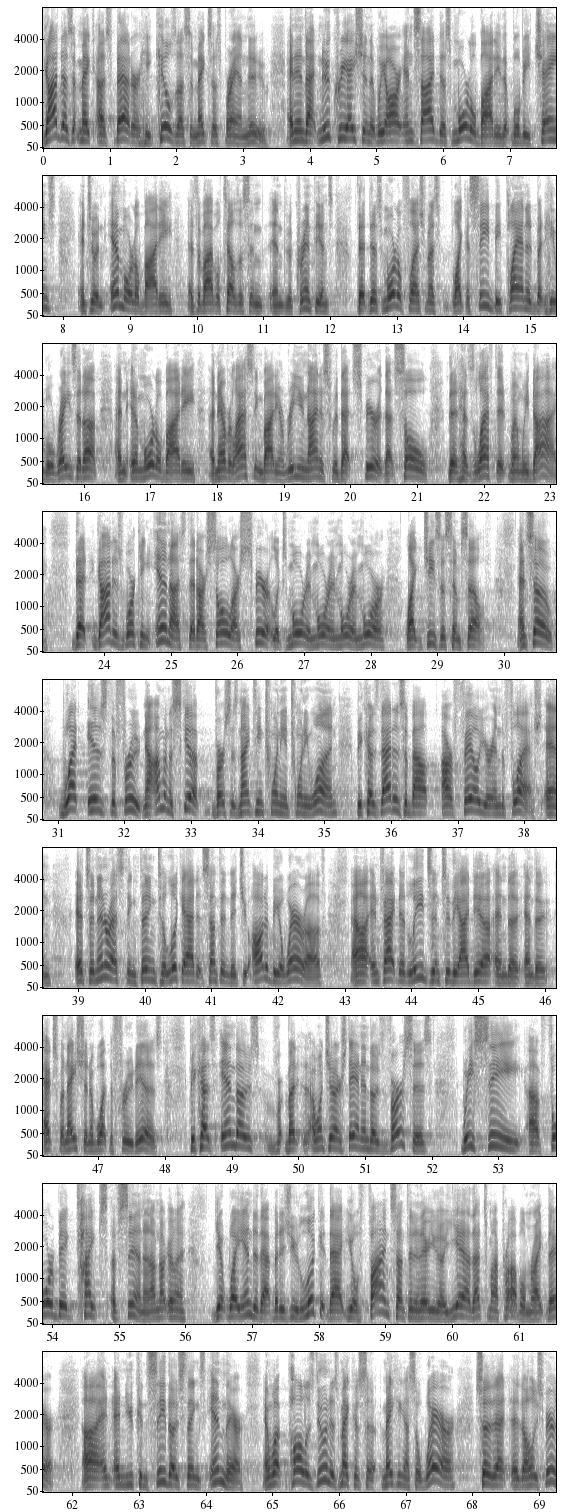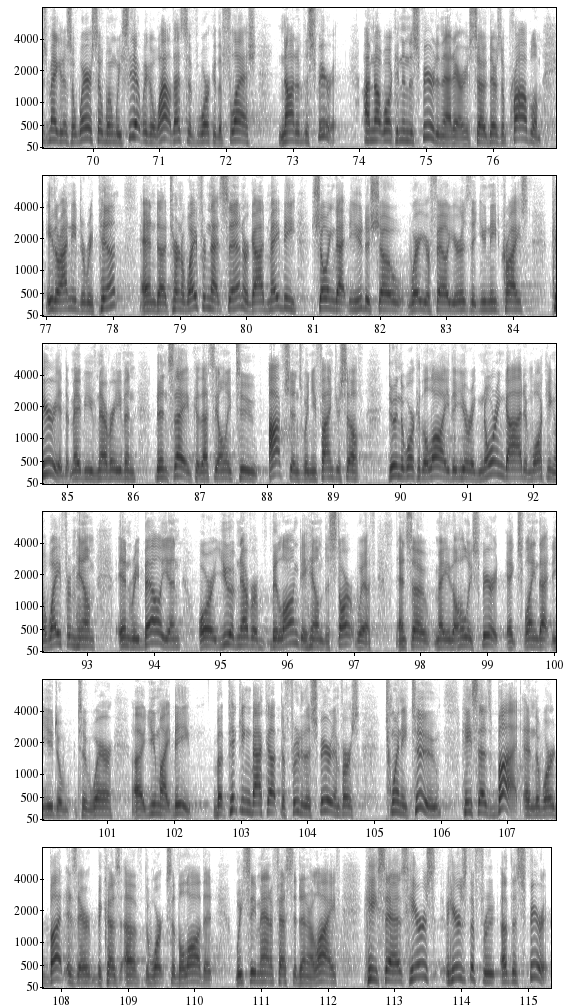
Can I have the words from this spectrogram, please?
God doesn't make us better, He kills us and makes us brand new. And in that new creation that we are inside this mortal body that will be changed into an immortal body, as the Bible tells us in, in the Corinthians, that this mortal flesh must, like a seed, be planted, but He will raise it up, an immortal body, an everlasting body, and reunite us with that spirit, that soul that has left it when we die. That God is working in us, that our soul, our spirit looks more and more and more and more like Jesus Himself. And so, what is the fruit? Now, I'm going to skip verses 19, 20, and 21 because that is about our failure in the flesh. And it's an interesting thing to look at. It's something that you ought to be aware of. Uh, in fact, it leads into the idea and the, and the explanation of what the fruit is. Because in those, but I want you to understand, in those verses, we see uh, four big types of sin. And I'm not going to get way into that. But as you look at that, you'll find something in there. You go, yeah, that's my problem right there. Uh, and, and you can see those things in there. And what Paul is doing is make us, uh, making us aware so that uh, the Holy Spirit is making us aware. So when we see it, we go, wow, that's the work of the flesh, not of the Spirit. I'm not walking in the Spirit in that area. So there's a problem. Either I need to repent and uh, turn away from that sin, or God may be showing that to you to show where your failure is, that you need Christ period, that maybe you've never even been saved, because that's the only two options when you find yourself doing the work of the law. Either you're ignoring God and walking away from Him in rebellion, or you have never belonged to Him to start with. And so may the Holy Spirit explain that to you to, to where uh, you might be. But picking back up the fruit of the Spirit in verse 22, he says, but, and the word but is there because of the works of the law that we see manifested in our life. He says, here's, here's the fruit of the Spirit.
